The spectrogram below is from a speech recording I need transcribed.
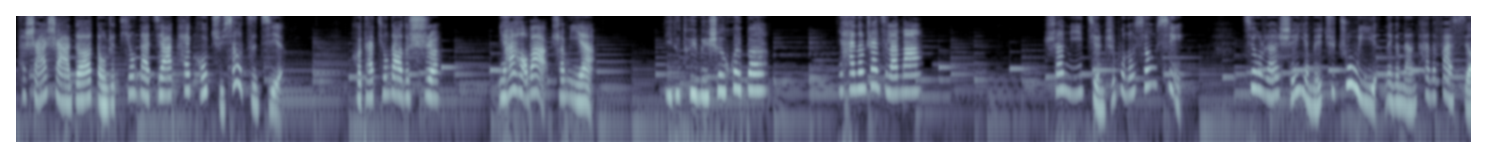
他傻傻的等着听大家开口取笑自己，可他听到的是：“你还好吧，山米？你的腿没摔坏吧？你还能站起来吗？”山米简直不能相信。竟然谁也没去注意那个难看的发型，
